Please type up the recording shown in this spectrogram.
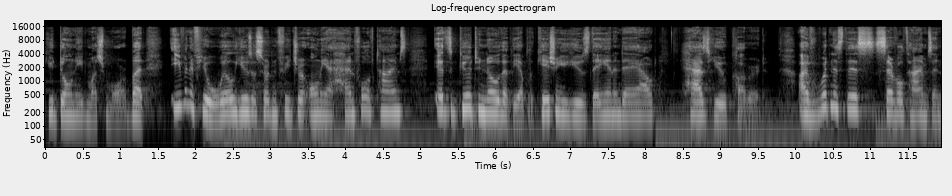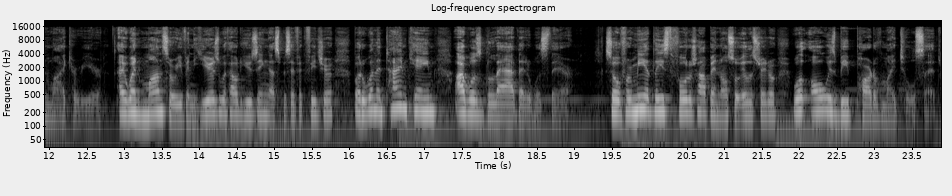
you don't need much more, but even if you will use a certain feature only a handful of times, it's good to know that the application you use day in and day out has you covered. I've witnessed this several times in my career. I went months or even years without using a specific feature, but when the time came, I was glad that it was there. So for me at least, Photoshop and also Illustrator will always be part of my toolset.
